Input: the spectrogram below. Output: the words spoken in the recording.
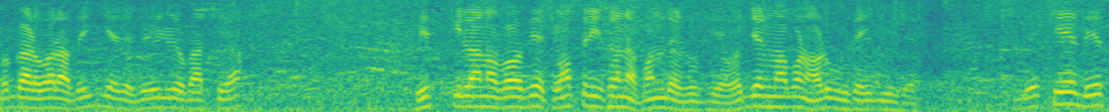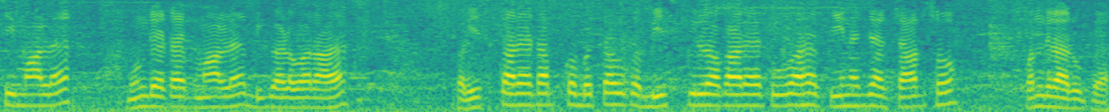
બગાડવાળા થઈ ગયા છે જોઈ લ્યો ગાંઠિયા વીસ કિલોનો ભાવ છે ચોત્રીસો ને પંદર રૂપિયા વજનમાં પણ હળવું થઈ ગયું છે देखिए देसी माल है मुंडे टाइप माल है बिगड़ वाला है और इसका रेट आपको बताऊँ तो 20 किलो का रेट हुआ है तीन हजार चार सौ पंद्रह रुपये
